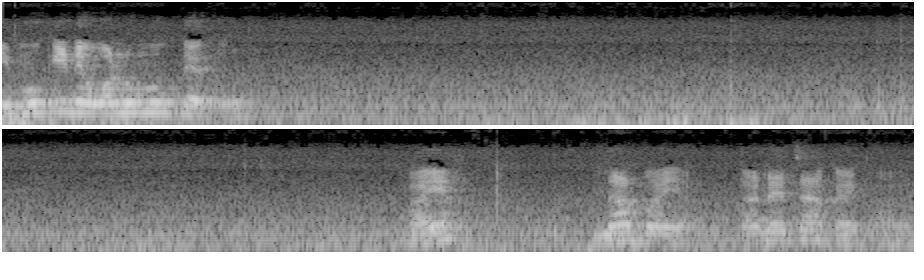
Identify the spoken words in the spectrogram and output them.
એ મૂકીને ઓલું મૂક દે તું. ભાયા? ના ભાયા. તને ચા કાંઈ ભાવે?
